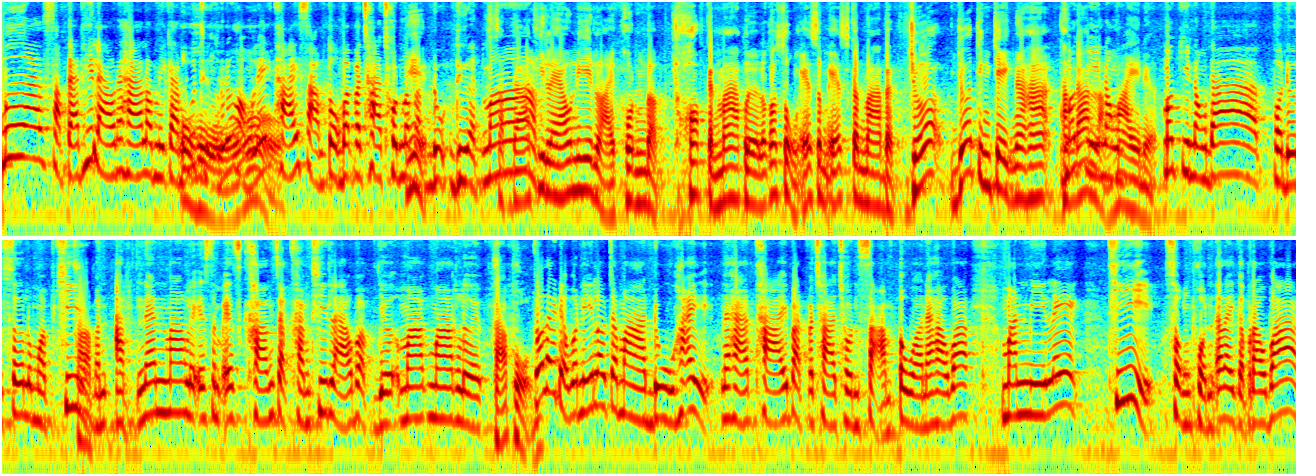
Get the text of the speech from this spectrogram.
เมื่อสัปดาห์ที่แล้วนะคะ เรามีการพูดถึงโอ้โหเรื่องของเลขท้ายสามตัวบัตรประชาชนมาแบบดุเดือดมาสัปดาห์กที่แล้วนี่หลายคนแบบชอบกันมากเลย แล้วก็ส่ง SMS กันมาแบบเยอะเยอะจริง ๆ นะฮะ ทางด้านหลังไม่เนี่ย เมื่อกี้น้องด้าโปรดิวเซอร์ลงมาพี่ครับมันอัดแน่นมากเลย SMS ครั้งจากครั้งที่แล้วแบบเยอะมากมากๆเลย ครับผม ก็เลยเดี๋ยววันนี้เราจะมาดูให้นะคะท้ายบัตรประชาชน 3 ตัวนะคะว่ามันมีเลขที่ส่งผลอะไรกับเราบ้าง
